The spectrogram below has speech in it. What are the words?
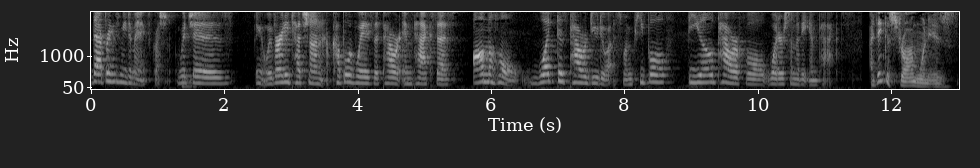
that brings me to my next question, which mm. is you know, we've already touched on a couple of ways that power impacts us. On the whole, what does power do to us? When people feel powerful, what are some of the impacts? I think a strong one is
